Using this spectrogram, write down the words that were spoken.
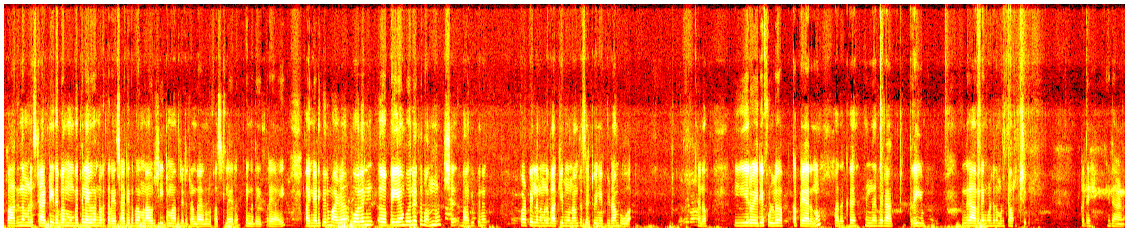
അപ്പോൾ ആദ്യം നമ്മൾ സ്റ്റാർട്ട് ചെയ്തപ്പോൾ മുമ്പത്തെ ലൈവ് കണ്ടവർക്ക് അറിയാം. സ്റ്റാർട്ട് ചെയ്തപ്പോൾ നമ്മൾ ആ ഒരു ഷീറ്റ് മാത്രമേ ഇട്ടിട്ടുണ്ടായിരുന്നുള്ളൂ ഫസ്റ്റ് ലെയർ പിന്നെ ഇത് ഇത്രയായി. അതിന്റെ ഇടയ്ക്ക് ഒരു മഴ പോലെ പെയ്യാൻ പോലെയൊക്കെ വന്നു. പക്ഷെ ഭാഗ്യത്തിന് കുഴപ്പമില്ല. നമ്മൾ ബാക്കി മൂന്നാമത്തെ സെറ്റ് ഇനി ഇടാൻ പോവാം. കണ്ടോ? ഈ ഒരു ഏരിയ ഫുള്ള് കപ്പയായിരുന്നു അപ്പോൾ അതൊക്കെ ഇന്നലെ രാത്രിയും ഇന്ന് രാവിലെയും കൊണ്ട് നമ്മൾ പറിച്ചു. അതെ ഇതാണ്.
